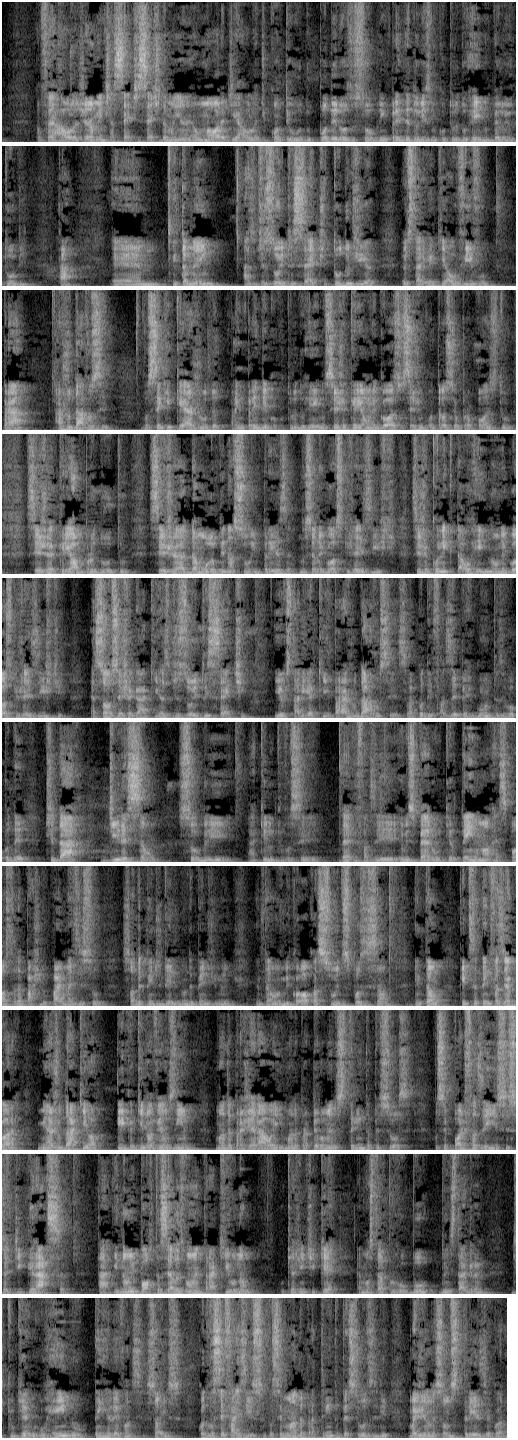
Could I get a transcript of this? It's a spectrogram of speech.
Então foi a aula geralmente às 7 e 7 da manhã, é uma hora de aula de conteúdo poderoso sobre empreendedorismo e cultura do reino pelo YouTube, tá? É, e também às 18 e 7 todo dia eu estarei aqui ao vivo para ajudar você. Você que quer ajuda para empreender com a cultura do reino, seja criar um negócio, seja encontrar o seu propósito, seja criar um produto, seja dar um up na sua empresa, no seu negócio que já existe, seja conectar o reino a um negócio que já existe, é só você chegar aqui às 18 e 07 e eu estarei aqui para ajudar você. Você vai poder fazer perguntas, eu vou poder te dar direção sobre aquilo que você deve fazer. Eu espero que eu tenha uma resposta da parte do Pai, mas isso só depende dele, não depende de mim. Então eu me coloco à sua disposição. Então, o que, que você tem que fazer agora? Me ajudar aqui, ó. Clica aqui no aviãozinho, manda para geral aí, manda para pelo menos 30 pessoas. Você pode fazer isso, isso é de graça, tá? E não importa se elas vão entrar aqui ou não. O que a gente quer é mostrar pro robô do Instagram de que o que é, o reino tem relevância. Só isso. Quando você faz isso, você manda para 30 pessoas ali. Imagina, nós somos 13 agora.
